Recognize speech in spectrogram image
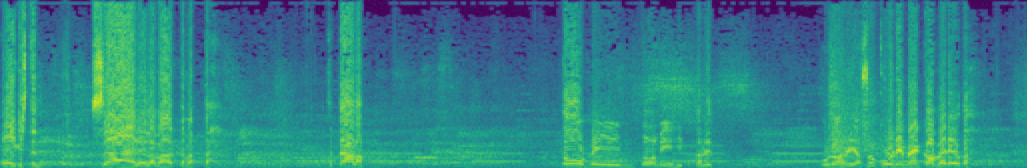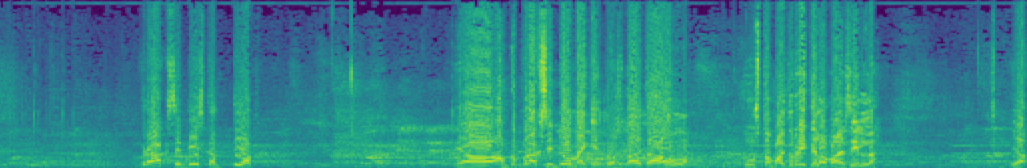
eikä sitten säädöillä välttämättä. Ja täällä Tomin Toni hitto nyt unohdin jo sukunimen kaverilta. Braxin diskanttia ja onko Braxin Domekin tuossa? Taitaa olla. Kustomoitu ritillä vain sillä. Ja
